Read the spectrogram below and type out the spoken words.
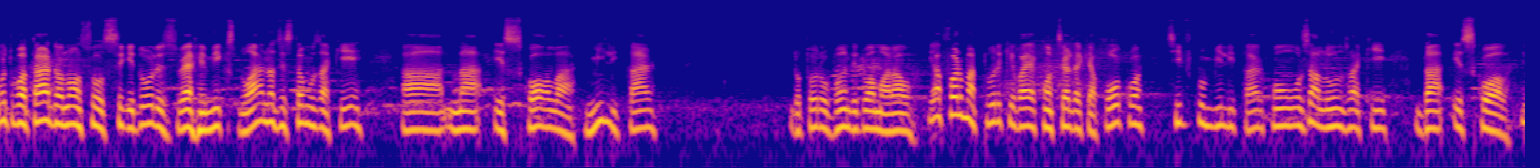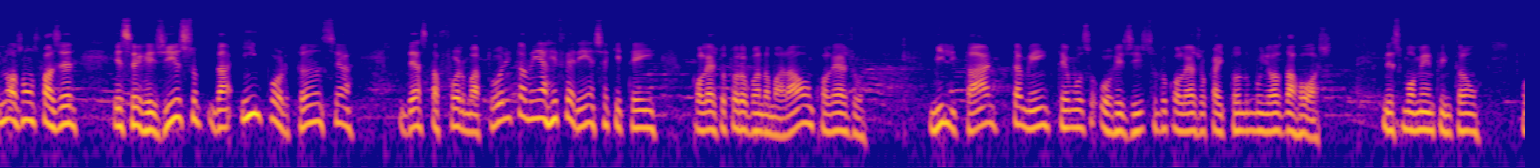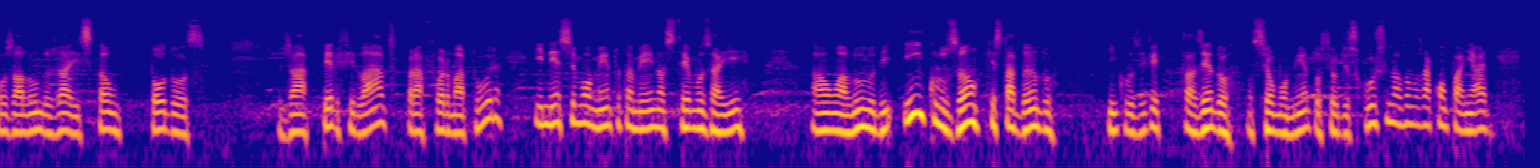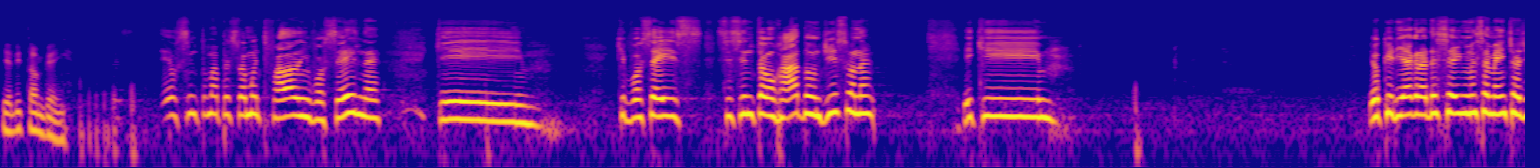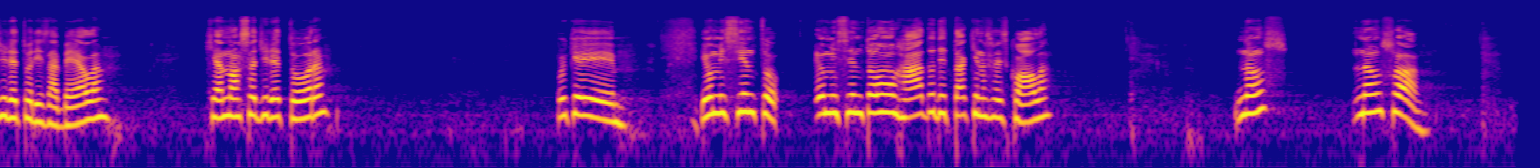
Muito boa tarde aos nossos seguidores do RMix no ar. Nós estamos aqui ah, na Escola Militar Dr. Ovande do Amaral. E a formatura que vai acontecer daqui a pouco, cívico-militar, com os alunos aqui da escola. E nós vamos fazer esse registro da importância desta formatura e também a referência que tem o Colégio Dr. Ovando Amaral, um colégio militar. Também temos o registro do Colégio Caetano Munhoz da Rocha. Nesse momento, então, os alunos já estão todos já perfilados para a formatura e nesse momento também nós temos aí um aluno de inclusão que está dando, inclusive fazendo o seu momento, o seu discurso e nós vamos acompanhar ele também. Eu sinto uma pessoa muito falada em vocês, né? Que, que vocês se sintam honrados disso, né? E que eu queria agradecer imensamente à diretora Isabela, que é a nossa diretora, porque eu me sinto, eu me sinto honrado de estar aqui nessa escola. Não, não só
